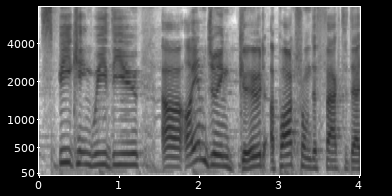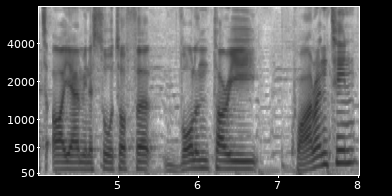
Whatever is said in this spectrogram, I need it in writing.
speaking with you. Uh, I am doing good, apart from the fact that I am in a sort of uh, voluntary quarantine.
